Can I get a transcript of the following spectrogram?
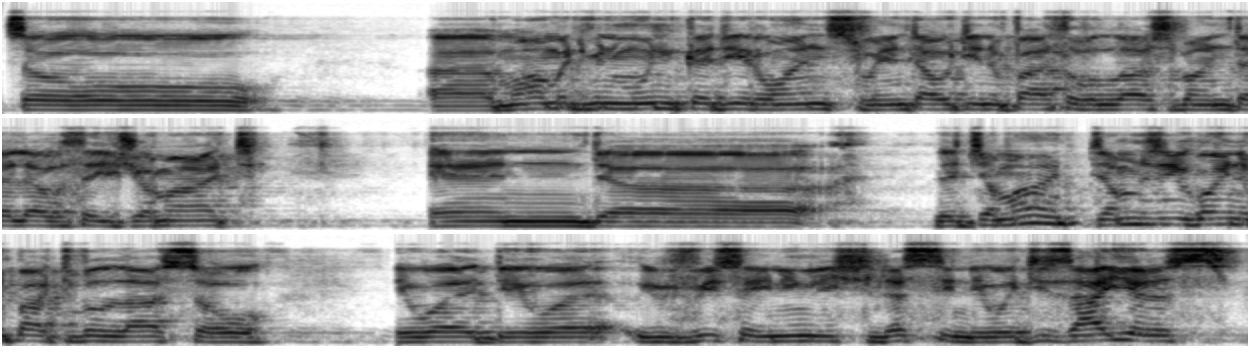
so uh, Muhammad bin Munkadir once went out in the path of Allah subhanahu wa ta'ala with a Jamaat and uh, the Jamaat, Jamaat going in the path of Allah so they were, they were, if we say in English, listen, they were desirous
